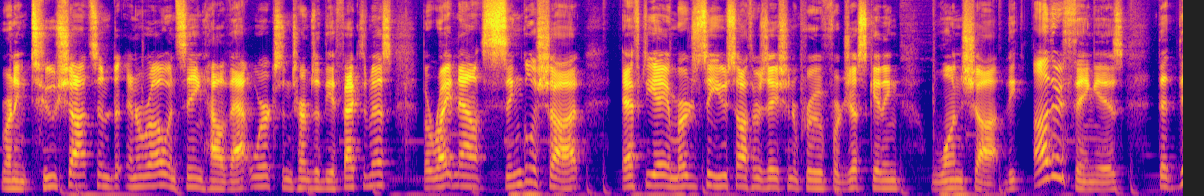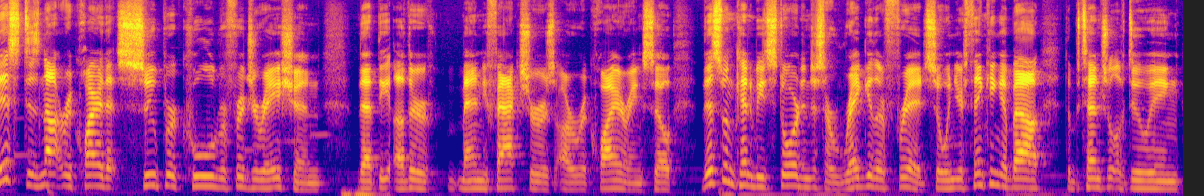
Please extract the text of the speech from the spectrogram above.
running two shots in, in a row and seeing how that works in terms of the effectiveness. But right now, single shot, FDA emergency use authorization approved for just getting one shot. The other thing is that this does not require that super cooled refrigeration that the other manufacturers are requiring. So this one can be stored in just a regular fridge. So when you're thinking about the potential of doing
